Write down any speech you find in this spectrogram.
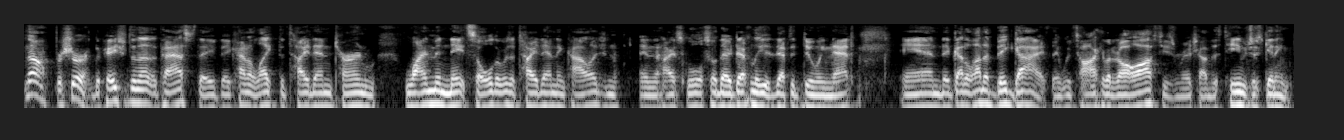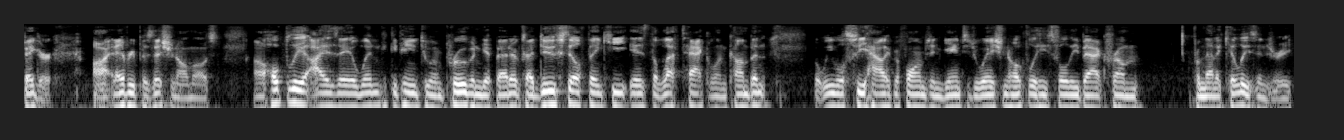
No, for sure. The Patriots done that in the past. They they kind of like the tight end turn lineman. Nate Solder was a tight end in college and, and in high school, so they're definitely adept at doing that. And they've got a lot of big guys. They, we've talked about it all offseason, Rich, how this team is just getting bigger uh, at every position almost. Uh, hopefully Isaiah Wynn can continue to improve and get better because I do still think he is the left tackle incumbent, but we will see how he performs in game situation. Hopefully he's fully back from from that Achilles injury.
